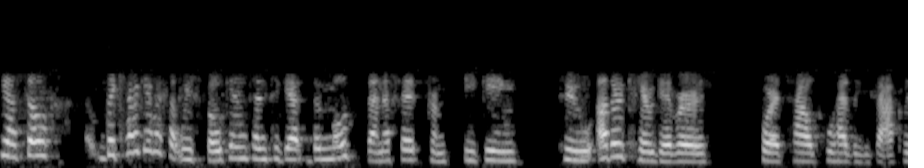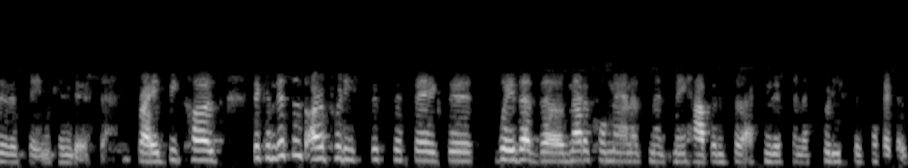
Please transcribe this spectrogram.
Yeah, so the caregivers that we've spoken tend to get the most benefit from speaking to other caregivers for a child who has exactly the same condition, right? Because the conditions are pretty specific. The way that the medical management may happen to that condition is pretty specific as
